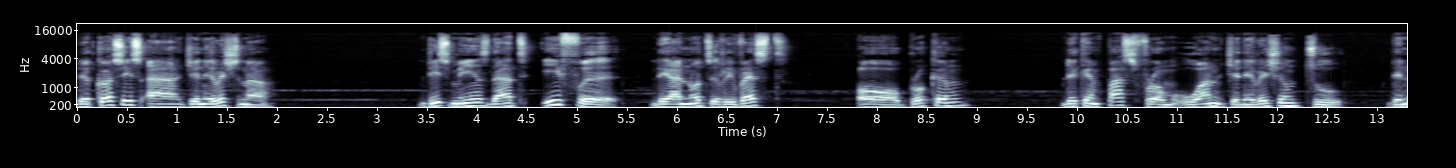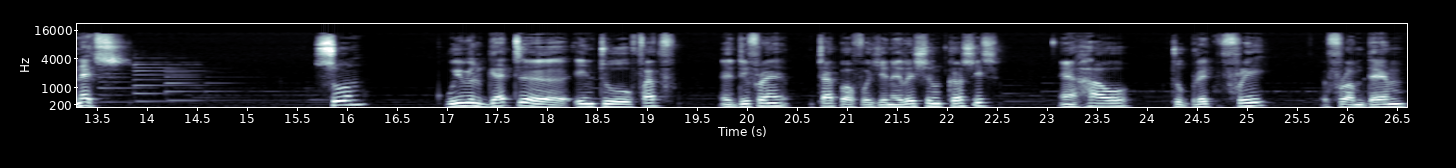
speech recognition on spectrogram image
The curses are generational. This means that if uh, they are not reversed or broken, they can pass from one generation to the next. Soon, we will get uh, into five uh, different type of generation curses and how to break free from them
